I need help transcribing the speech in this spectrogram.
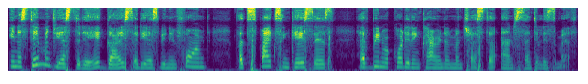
In a statement yesterday, Guy said he has been informed that spikes in cases have been recorded in Clarendon, Manchester, and St. Elizabeth.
